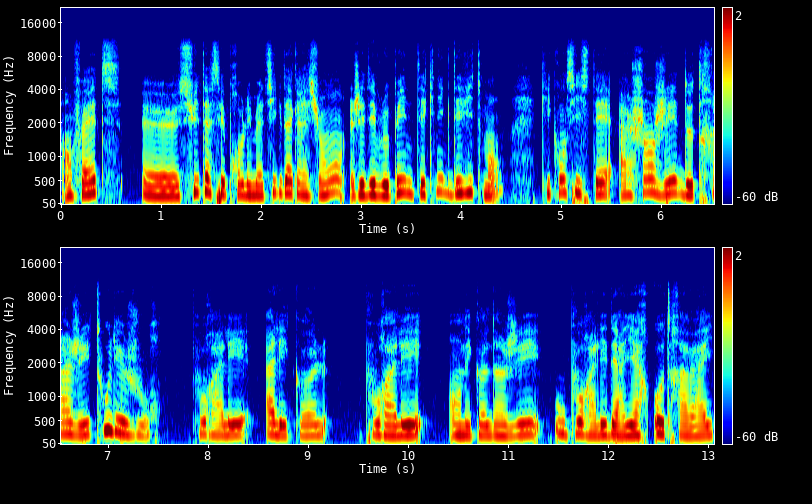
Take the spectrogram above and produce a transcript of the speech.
en fait, euh, suite à ces problématiques d'agression, j'ai développé une technique d'évitement qui consistait à changer de trajet tous les jours pour aller à l'école, pour aller en école d'ingé ou pour aller derrière au travail.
